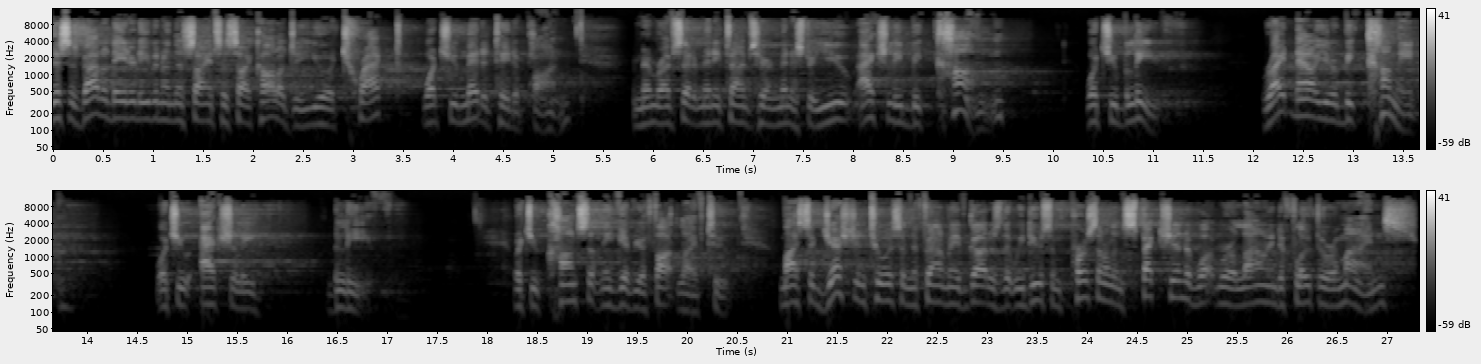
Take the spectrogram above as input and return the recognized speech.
This is validated even in the science of psychology. You attract what you meditate upon. Remember, I've said it many times here in ministry you actually become what you believe. Right now, you're becoming what you actually believe, what you constantly give your thought life to. My suggestion to us in the family of God is that we do some personal inspection of what we're allowing to flow through our minds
